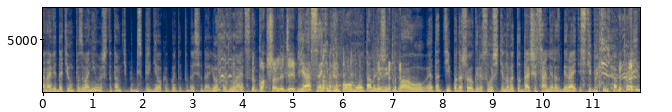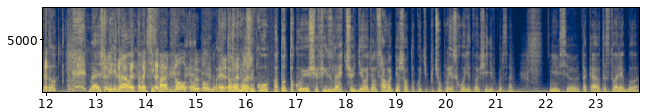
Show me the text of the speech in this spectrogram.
Она, видать, ему позвонила, что там, типа, беспредел какой-то туда-сюда. И он поднимается. Паша людей бьет. я с этим типом, он там лежит на полу. Этот тип подошел и говорю, слушайте, ну вы тут дальше сами разбирайтесь, типа, я пойду. Знаешь, передал этого типа долг выполнил. этому мужику, а тот такой еще фиг знает, что делать. Он сам опешил такой, типа, что происходит, вообще не в курсе. И все, такая вот история была.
